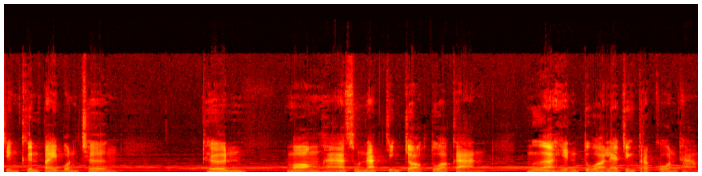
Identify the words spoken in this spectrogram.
จึงขึ้นไปบนเชิง เทินมองหาสุนัขจิ้งจอกตัวการ เมื่อเห็นตัวแล้วจึงตะโกนถาม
